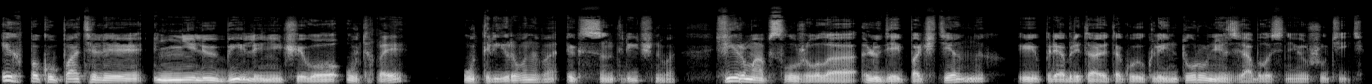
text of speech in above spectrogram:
Их покупатели не любили ничего утре, утрированного, эксцентричного. Фирма обслуживала людей почтенных, и, приобретая такую клиентуру, нельзя было с нею шутить.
